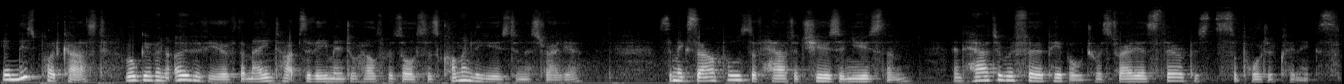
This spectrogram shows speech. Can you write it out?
In this podcast, we'll give an overview of the main types of e-mental health resources commonly used in Australia, some examples of how to choose and use them, and how to refer people to Australia's therapist-supported clinics.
